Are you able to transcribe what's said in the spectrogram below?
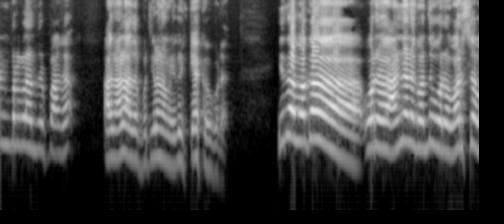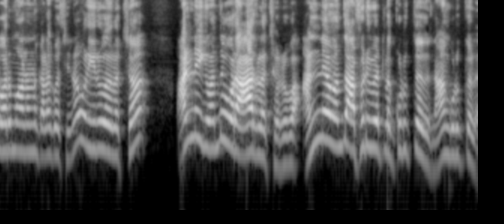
நண்பர்களாக இருந்திருப்பாங்க. அதனால் அதை பற்றிலாம் நம்ம எதுவும் கேட்கக்கூடாது. இந்த பக்கம் ஒரு அண்ணனுக்கு வந்து ஒரு வருஷ வருமானம்னு கணக்கு வச்சிங்கன்னா ஒரு இருபது லட்சம். அன்னைக்கு வந்து ஒரு ஆறு லட்சம் ரூபா அண்ணன் வந்து அஃபிடவேட்டில் கொடுத்தது நான் கொடுக்கல.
